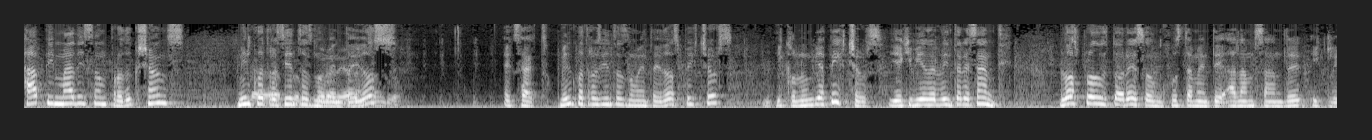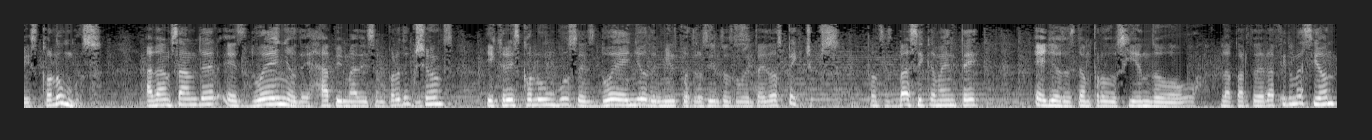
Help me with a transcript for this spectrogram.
Happy Madison Productions, 1492. Exacto, 1492 Pictures y Columbia Pictures. Y aquí viene lo interesante. Los productores son justamente Adam Sandler y Chris Columbus. Adam Sandler es dueño de Happy Madison Productions y Chris Columbus es dueño de 1492 Pictures. Entonces, básicamente, ellos están produciendo la parte de la filmación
